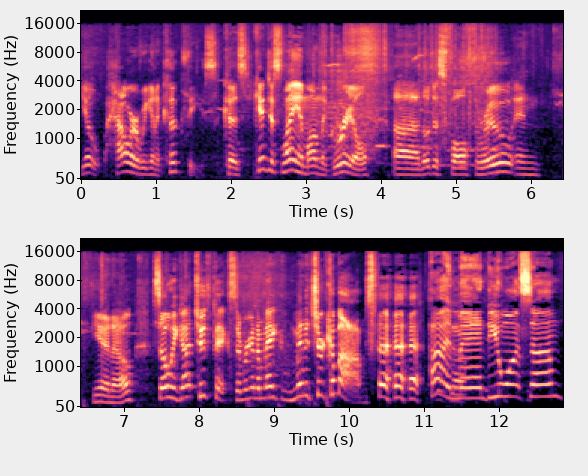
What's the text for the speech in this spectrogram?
yo, how are we gonna cook these? Because you can't just lay them on the grill. Uh, they'll just fall through and you know. So we got toothpicks and we're gonna make miniature kebabs. Hi man, do you want some?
